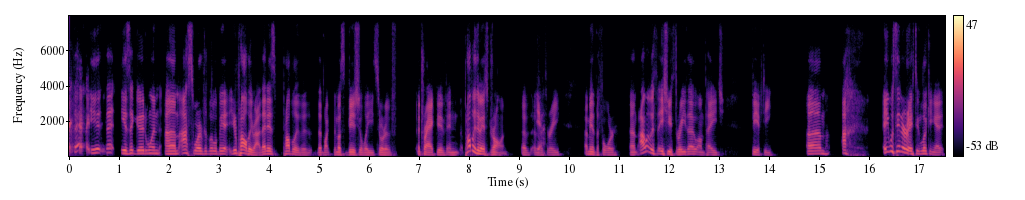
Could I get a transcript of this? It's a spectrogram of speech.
I could have That is, that is a good one. Um, I swerved a little bit. You're probably right. That is probably the, the like the most visually sort of attractive and probably the best drawn of, of Yeah. the three. I mean, of the four. Um, I went with issue three though on page fifty. Um, I, it was interesting looking at it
